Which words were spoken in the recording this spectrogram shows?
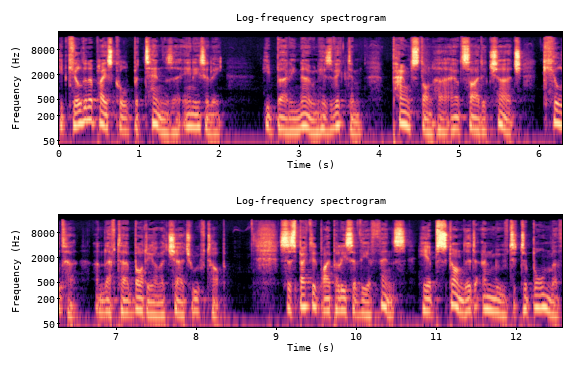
He'd killed in a place called Potenza in Italy. He'd barely known his victim, pounced on her outside a church, killed her, and left her body on the church rooftop. Suspected by police of the offence, he absconded and moved to Bournemouth.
